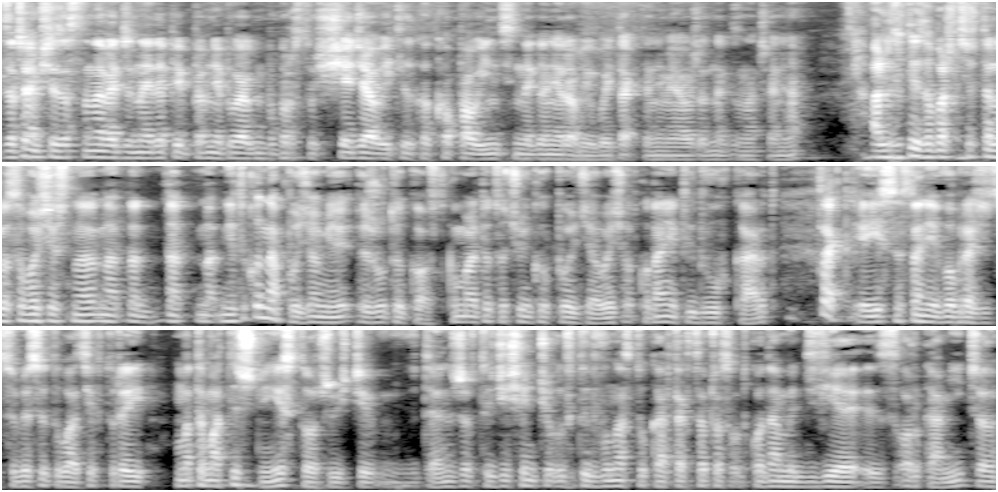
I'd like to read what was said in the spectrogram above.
zacząłem się zastanawiać, że najlepiej pewnie było, jakbym po prostu siedział i tylko kopał i nic innego nie robił, bo i tak to nie miało żadnego znaczenia. Ale tutaj zobaczcie, że ta losowość jest na, na, na, na, nie tylko na poziomie rzutu kostką, ale to, co Ciuńko powiedziałeś, odkładanie tych dwóch kart. Tak. Jestem w stanie wyobrazić sobie sytuację, w której matematycznie jest to oczywiście ten, że w tych 10, w tych 12 kartach cały czas odkładamy dwie z orkami, co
